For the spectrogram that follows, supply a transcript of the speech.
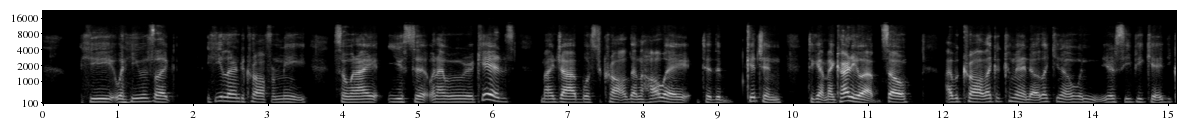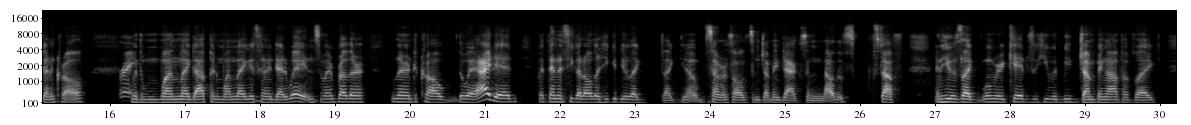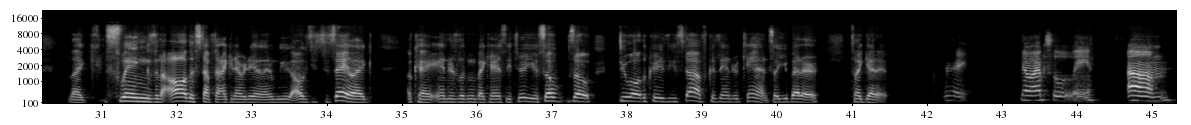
he when he was like he learned to crawl from me. So when I used to when I when we were kids, my job was to crawl down the hallway to the kitchen to get my cardio up. So I would crawl like a commando, like you know, when you're a CP kid, you're gonna crawl right. with one leg up and one leg is gonna dead weight. And so my brother learned to crawl the way I did, but then as he got older, he could do like like you know somersaults and jumping jacks and all this stuff. And he was like, when we were kids, he would be jumping off of like like swings and all the stuff that I could never do. And we always used to say like, okay, Andrew's living vicariously through you, so so do all the crazy stuff because Andrew can't. So you better. So I get it. Right. No, absolutely. Um,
